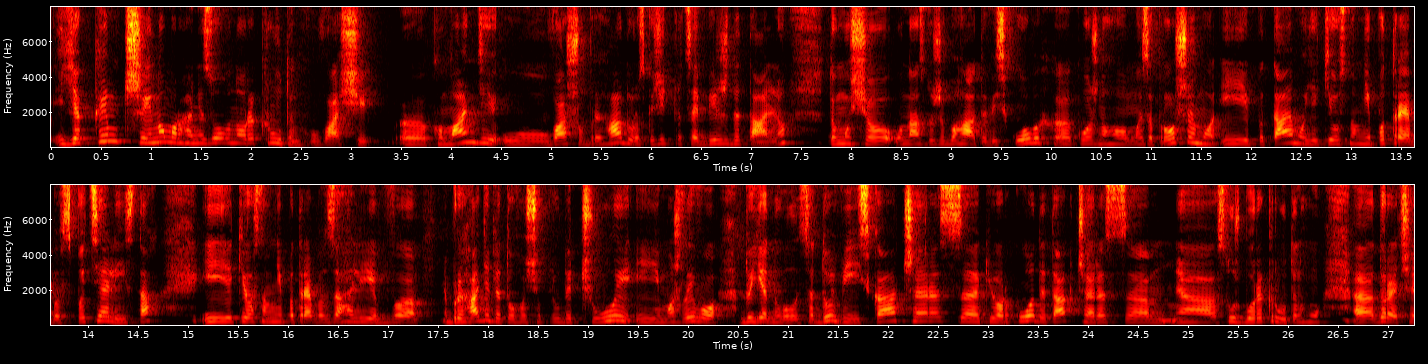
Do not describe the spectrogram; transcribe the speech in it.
яким чином організовано рекрутинг у вашій команді, у вашу бригаду? Розкажіть про це більш детально, тому що у нас дуже багато військових. е, Кожного ми запрошуємо і питаємо, які основні потреби в спеціалістах, і які основні потреби взагалі в бригаді для того, щоб люди чули і, можливо, доєднувалися до війська через е, QR-коди, так через е, е, службу рекрутингу. Е, До речі,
